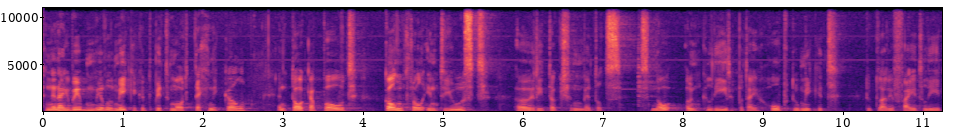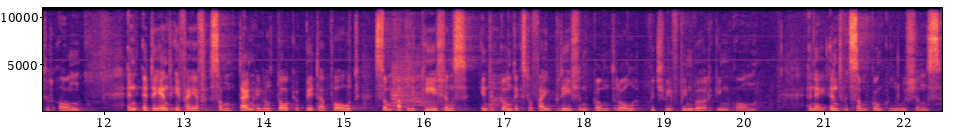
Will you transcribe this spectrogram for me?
and then I will make it a bit more technical and talk about control-induced uh, reduction methods. It's now unclear, but I hope to make it, to clarify it later on. And at the end, if I have some time, I will talk a bit about some applications in the context of vibration control, which we've been working on. And I end with some conclusions.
